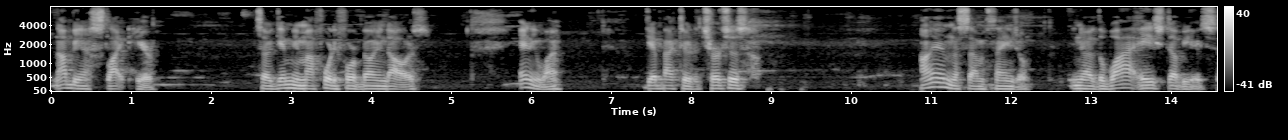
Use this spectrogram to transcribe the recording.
Not being slight here. So give me my $44 billion. Anyway, get back to the churches. I am the seventh angel. You know, the YHWH.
